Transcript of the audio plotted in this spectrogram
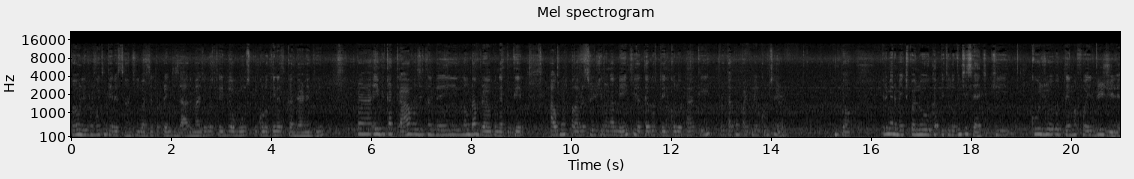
Foi um livro muito interessante, de bastante aprendizado, mas eu gostei de alguns que eu coloquei nesse caderno aqui para evitar travas e também não dar branco, né? Porque algumas palavras surgiram na mente e até gostei de colocar aqui para estar compartilhando com o senhor. Então, primeiramente foi no capítulo 27, que, cujo o tema foi Virgília.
